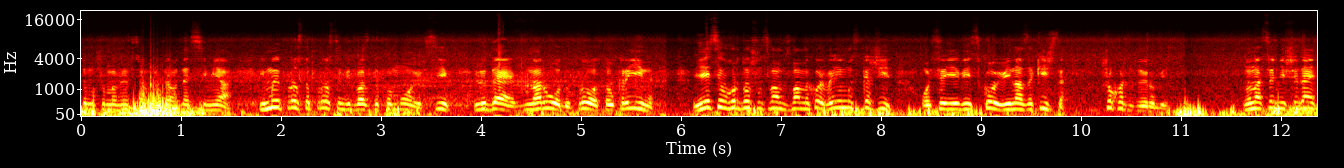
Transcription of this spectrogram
Тому що ми вже вже одна сім'я. І ми просто просимо від вас допомоги, всіх людей, народу, просто України. Якщо Гордон щось вам з вами ходить, ви йому скажіть, ось є військові, війна закінчиться. Що хочете робити? Ну на сьогоднішній день,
